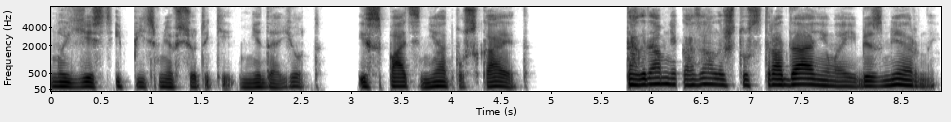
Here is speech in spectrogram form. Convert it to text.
но есть и пить мне все-таки не дает и спать не отпускает. Тогда мне казалось, что страдания мои безмерны.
